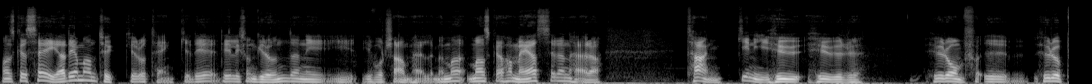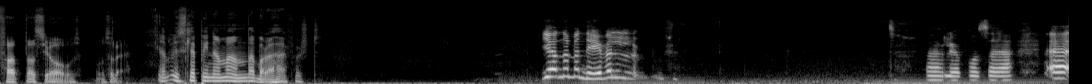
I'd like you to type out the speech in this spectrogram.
Man ska säga det man tycker och tänker. Det, det är liksom grunden i, i, i, vårt samhälle. Men man, man, ska ha med sig den här tanken i hur, hur, hur, omf eh, hur uppfattas jag och, och sådär. Jag vill släppa in Amanda bara här först. Ja, nej, men det är väl höll jag på att säga? Eh,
